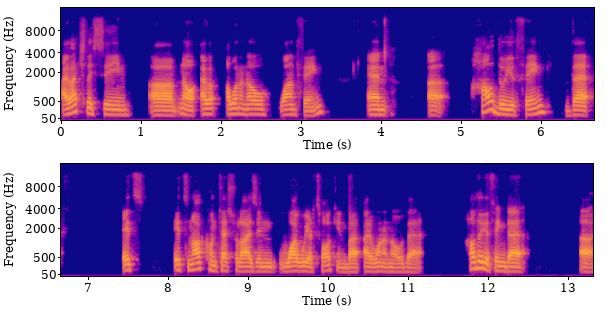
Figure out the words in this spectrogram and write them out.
I've actually seen. Um, no, I, I want to know one thing, and uh, how do you think that it's it's not contextualizing what we are talking, but I want to know that how do you think that uh,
